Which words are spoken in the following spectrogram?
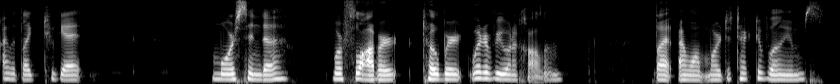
i would like to get more cinda more flobbert tobert whatever you want to call him but i want more detective williams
